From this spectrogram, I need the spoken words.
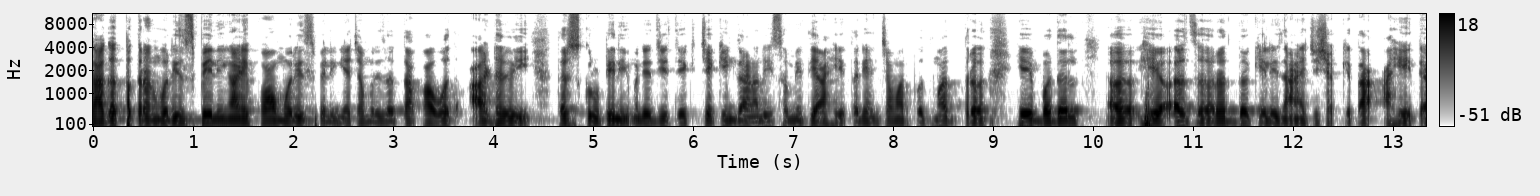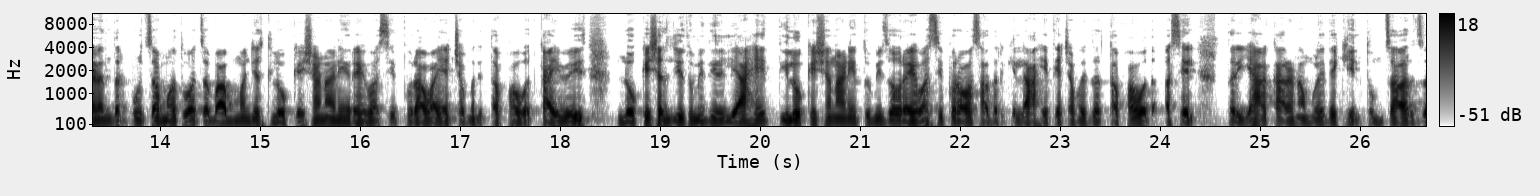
कागदपत्रांवरील स्पेलिंग आणि फॉर्मवरील स्पेलिंग याच्यामध्ये जर तफावत आढळली तर स्क्रुटिनी म्हणजे जी चेक चेकिंग करणारी समिती आहे तर यांच्यामार्फत मात्र हे बदल हे अर्ज रद्द केले जाण्याची शक्यता आहे. त्यानंतर पुढचा महत्त्वाचा बाब म्हणजेच लोकेशन आणि रहिवासी पुरावा याच्यामध्ये तफावत. काही वेळी लोकेशन जी तुम्ही दिलेली आहे ती लोकेशन आणि तुम्ही जो रहिवासी पुरावा सादर केला आहे त्याच्यामध्ये जर तफावत असेल तर या कारणामुळे देखील तुमचा अर्ज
